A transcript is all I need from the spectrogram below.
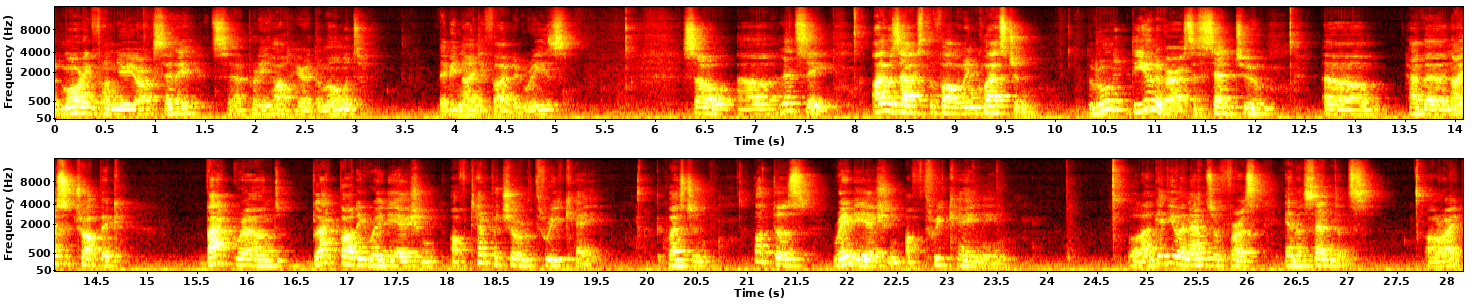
Good morning from New York City. It's uh, pretty hot here at the moment, maybe 95 degrees. So uh, let's see. I was asked the following question. The, the universe is said to um, have an isotropic background black body radiation of temperature 3K. The question, what does radiation of 3K mean? Well, I'll give you an answer first in a sentence, all right?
